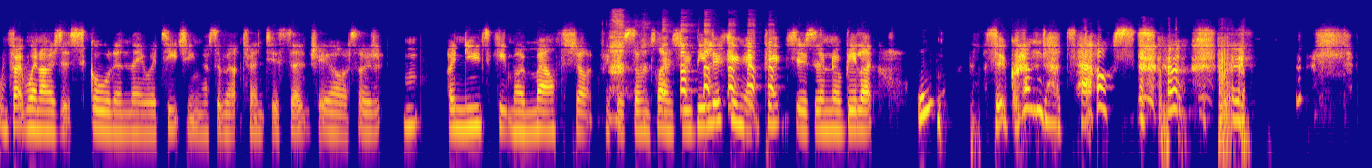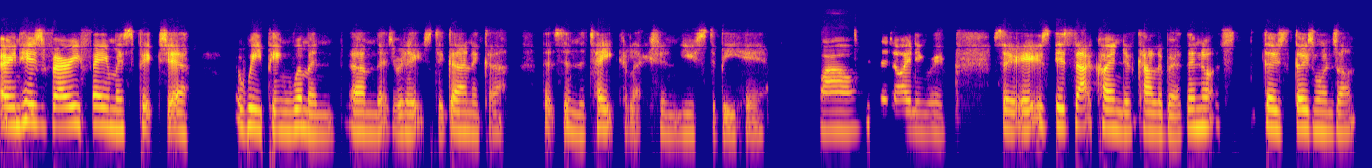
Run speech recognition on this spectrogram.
In fact, when I was at school and they were teaching us about 20th century art, I, was, I knew to keep my mouth shut because sometimes we'd be looking at pictures and I'd be like, oh, it's at Granddad's house. I mean, his very famous picture, a weeping woman um, that relates to Guernica, that's in the Tate collection, used to be here. Wow. In the dining room. So it's it's that kind of caliber. They're not those those ones aren't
